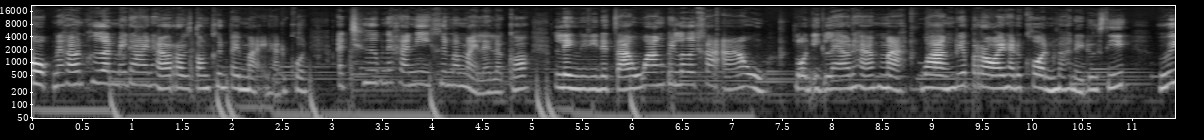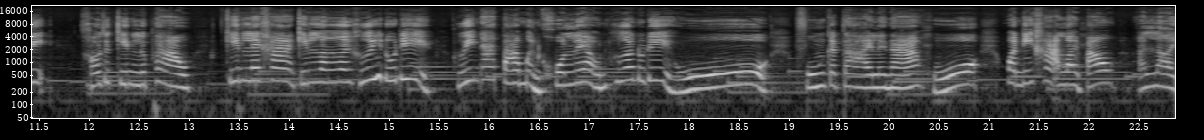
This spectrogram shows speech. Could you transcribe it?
ตกนะคะเพื่อนไม่ได้นะคะ เราจะต้องขึ้นไปใหม่นะคะทุกคนอัดชืบนะคะ นี่ขึ้นมาใหม่เลยแล้วก็เล็งดีๆนะจ๊ะวางไปเลยค่ะเอาหล่นอีกแล้วนะคะ มาวางเรียบร้อยนะคะทุกคนมาไหนดูซิเฮ้ยเขาจะกินหรือเปล่า กินเลยค่ะ กินเลยเฮ้ยดูดิ เฮ้ยหน้าตาเหมือนคนเลยอะเพื่อนดูดิโอ้ฟุ้งกระจายเลยนะโหวันนี้ค่ะอร่อยเป้าอร่อย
